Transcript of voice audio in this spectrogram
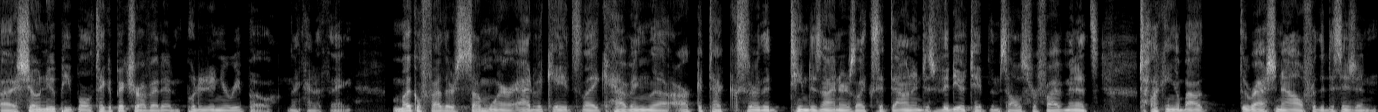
uh, show new people, take a picture of it and put it in your repo, that kind of thing. Michael Feathers somewhere advocates like having the architects or the team designers like sit down and just videotape themselves for five minutes talking about the rationale for the decision.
